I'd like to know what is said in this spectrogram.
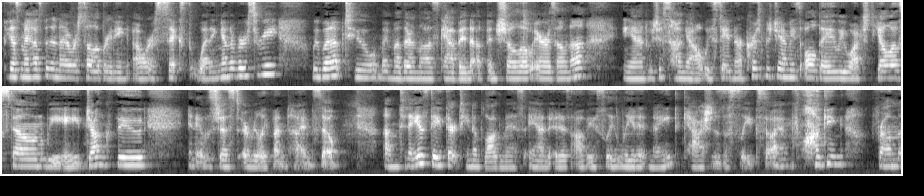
because my husband and I were celebrating our sixth wedding anniversary. We went up to my mother-in-law's cabin up in Show Low, Arizona and we just hung out. We stayed in our Christmas jammies all day. We watched Yellowstone, we ate junk food, and it was just a really fun time. So um, today is day 13 of Vlogmas and it is obviously late at night. Cash is asleep, so I am vlogging from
